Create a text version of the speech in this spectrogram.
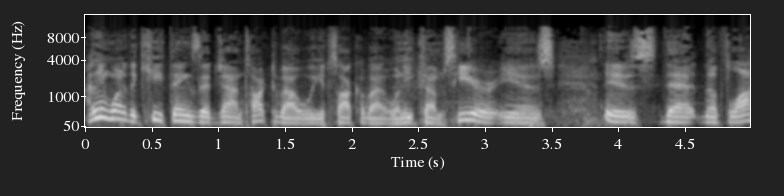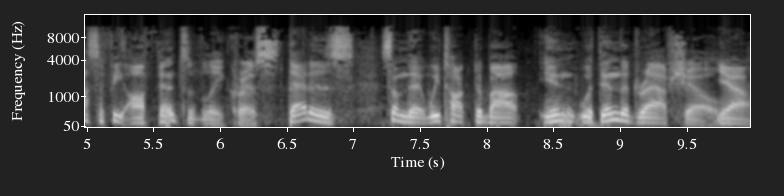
I think one of the key things that John talked about, we talk about when he comes here, is is that the philosophy offensively, Chris. That is something that we talked about in within the draft show. Yeah.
